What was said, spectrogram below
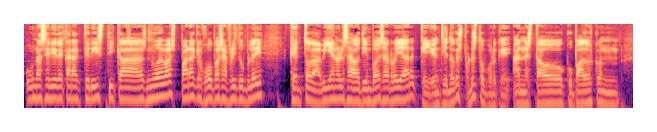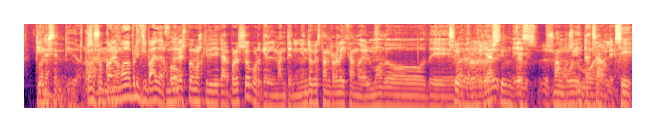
una serie de características nuevas para que el juego pase a free to play que todavía no les ha dado tiempo a desarrollar. Que yo entiendo que es por esto, porque han estado ocupados con. Tiene con- sentido. Con, O sea, su- con el no- modo principal del No juego. les podemos criticar por eso, porque el mantenimiento que están realizando del modo de Sí, Battle de los Royale inter- es, es vamos, muy intachable. bueno. Sí,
